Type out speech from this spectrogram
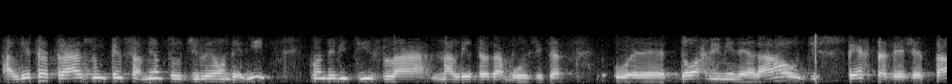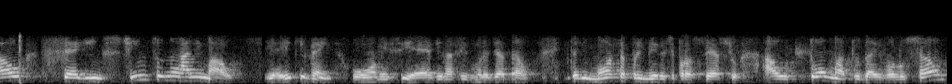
a letra traz um pensamento de Leon Denis, quando ele diz lá na letra da música, é, dorme mineral, desperta vegetal, segue instinto no animal. E aí que vem, o homem se ergue na figura de Adão. Então ele mostra primeiro esse processo autômato da evolução,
